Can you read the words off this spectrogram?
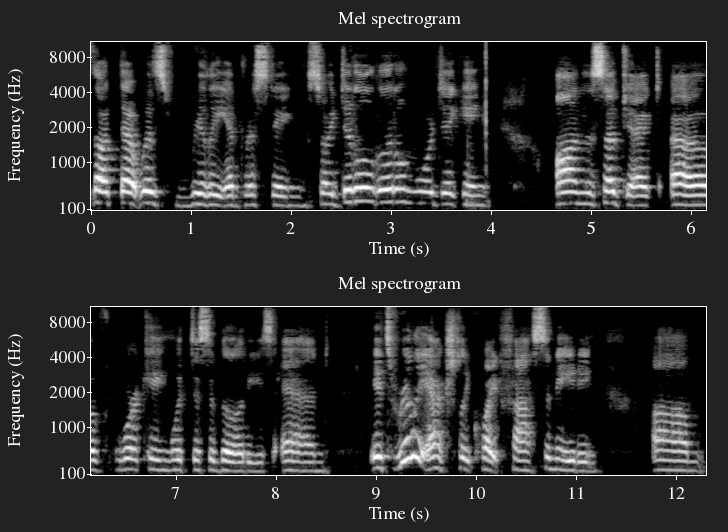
thought that was really interesting. So I did a little more digging on the subject of working with disabilities, and it's really actually quite fascinating um,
